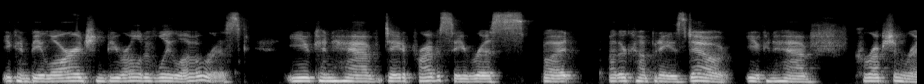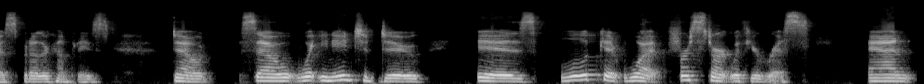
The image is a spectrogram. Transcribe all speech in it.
You can be large and be relatively low risk. You can have data privacy risks, but other companies don't. You can have corruption risks, but other companies don't. So, what you need to do is look at what, first start with your risks and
